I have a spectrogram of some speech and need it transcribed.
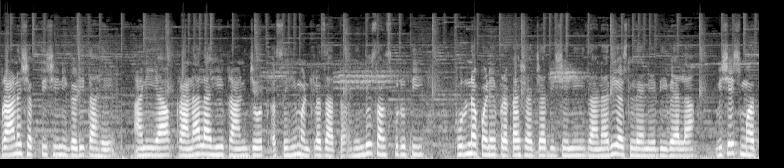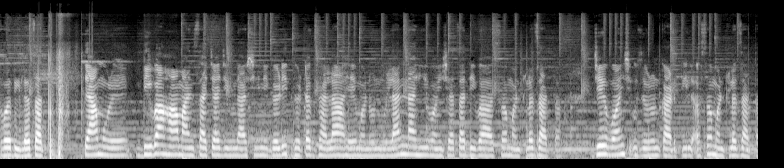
प्राणशक्तीशी निगडीत आहे. आणि या प्राणालाही प्राणज्योत असंही म्हटलं जातं. हिंदू संस्कृती पूर्णपणे प्रकाशाच्या दिशेने जाणारी असल्याने दिव्याला विशेष महत्त्व दिलं जाते. त्यामुळे दिवा हा माणसाच्या जीवनाशी निगडीत घटक झाला आहे म्हणून मुलांनाही वंशाचा दिवा असं म्हटलं जातं. जे वंश उजळून काढतील असं म्हटलं जातं.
